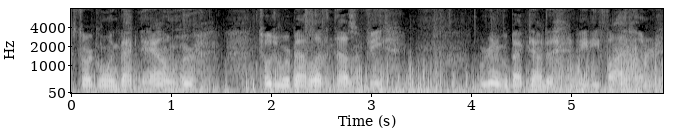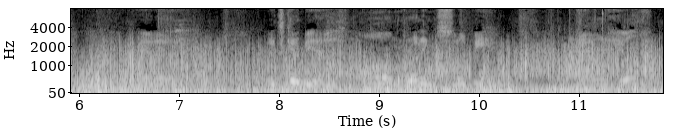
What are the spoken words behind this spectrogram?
start going back down. We're told you we're about 11,000 feet. We're to go back down to 8,500, and uh, it's to be a long, running, slopey downhill for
